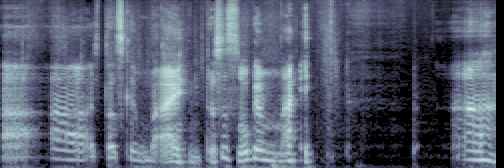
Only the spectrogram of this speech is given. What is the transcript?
ah, ist das gemein. Das ist so gemein. Ah.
